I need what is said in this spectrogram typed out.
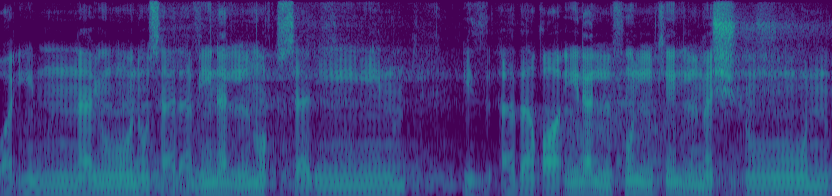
وإن يونس لمن المرسلين إذ أبق إلى الفلك المشحون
